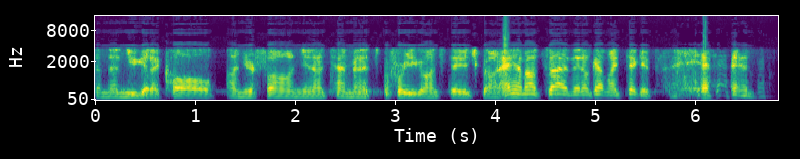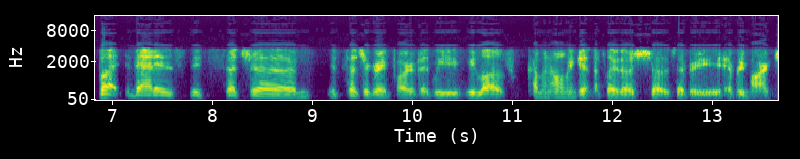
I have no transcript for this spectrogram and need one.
and then you get a call on your phone, you know, ten minutes before you go on stage, going, "Hey, I'm outside. They don't got my tickets." and but that is it's such a it's such a great part of it. We we love coming home and getting to play those shows every every March.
